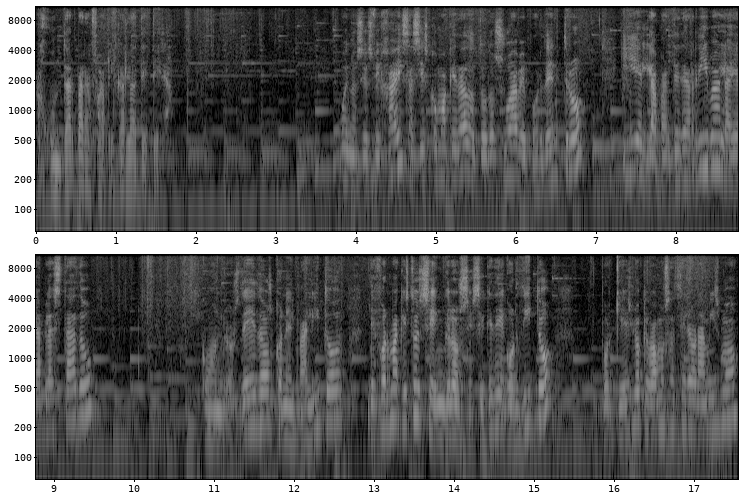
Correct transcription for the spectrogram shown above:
a juntar para fabricar la tetera. Bueno, si os fijáis, así es como ha quedado todo suave por dentro y en la parte de arriba la he aplastado con los dedos, con el palito, de forma que esto se engrose, se quede gordito, porque es lo que vamos a hacer ahora mismo,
